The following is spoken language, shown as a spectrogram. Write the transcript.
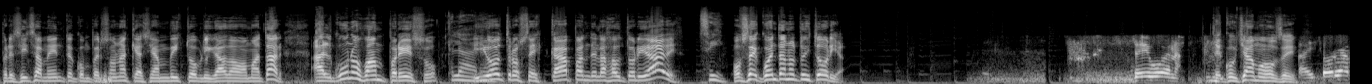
precisamente con personas que se han visto obligadas a matar. Algunos van presos Claro. y otros se escapan de las autoridades. Sí. José, cuéntanos tu historia. Sí, buena. Te escuchamos, José. La historia,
